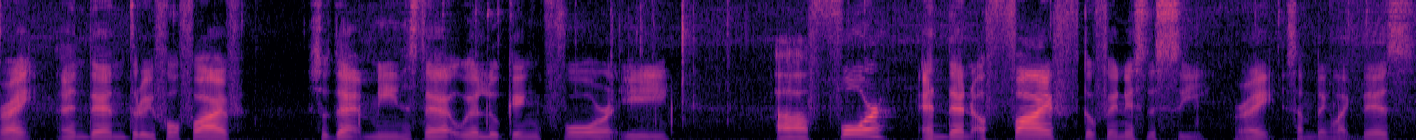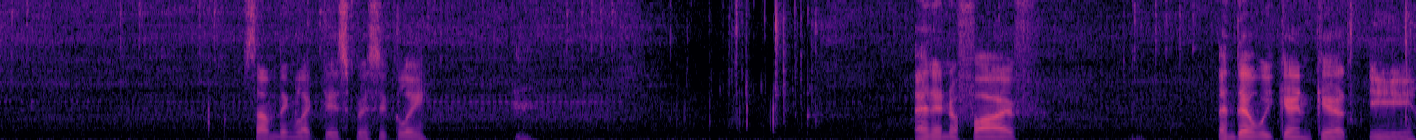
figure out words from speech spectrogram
right? And then three four five. So that means that we're looking for a uh, 4 and then a 5 to finish the C right? Something like this. Something like this basically and then a 5 and then we can get a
